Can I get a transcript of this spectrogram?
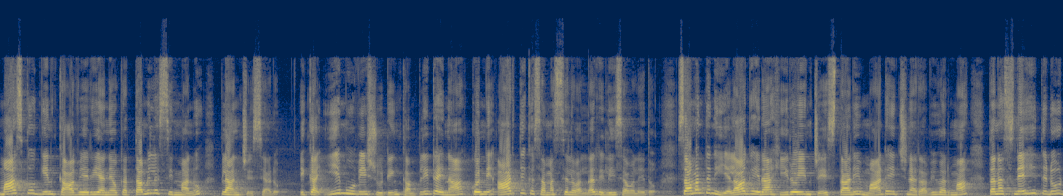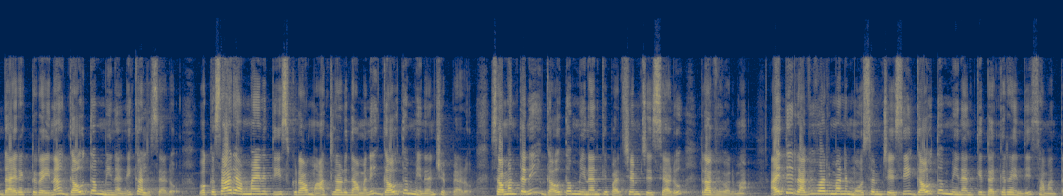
మాస్కో గిన్ కావేరి అనే ఒక తమిళ సినిమాను ప్లాన్ చేశాడు. ఇక ఈ మూవీ షూటింగ్ కంప్లీట్ అయినా కొన్ని ఆర్థిక సమస్యల వల్ల రిలీజ్ అవ్వలేదు. సమంతని ఎలాగైనా హీరోయిన్ చేస్తానని మాట ఇచ్చిన రవివర్మ తన స్నేహితుడు డైరెక్టర్ అయిన గౌతమ్ మీనన్ని కలిశాడు. ఒకసారి అమ్మాయిని తీసుకురా మాట్లాడుదామని గౌతమ్ మీనన్ చెప్పాడు. సమంతని గౌతమ్ మీనన్కి పరిచయం చేశాడు రవివర్మ. అయితే రవివర్మని మోసం చేసి గౌతమ్ మీనన్కి దగ్గరైంది సమంత.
